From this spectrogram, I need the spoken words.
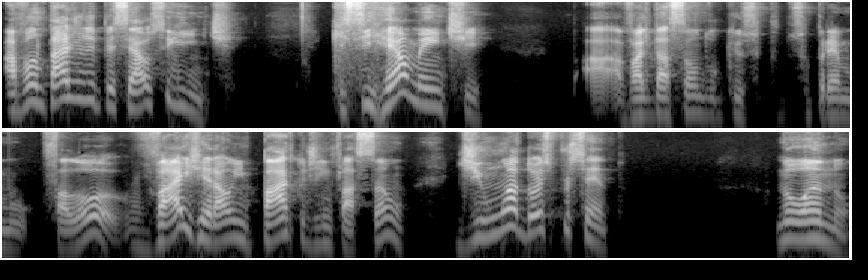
A vantagem do IPCA é o seguinte: que se realmente a validação do que o Supremo falou vai gerar um impacto de inflação, de 1 a 2% no ano.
